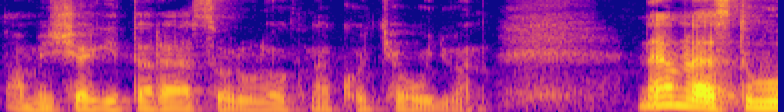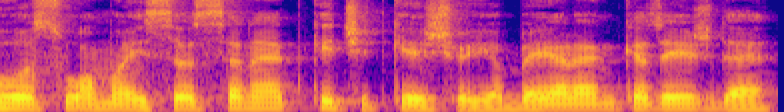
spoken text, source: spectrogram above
ami segít a rászorulóknak, hogyha úgy van. Nem lesz túl hosszú a mai szösszenet, kicsit késői a bejelentkezés, de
